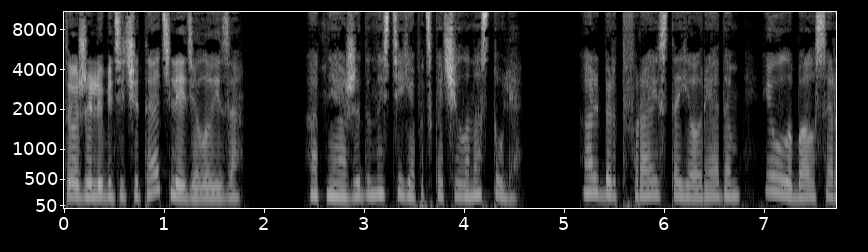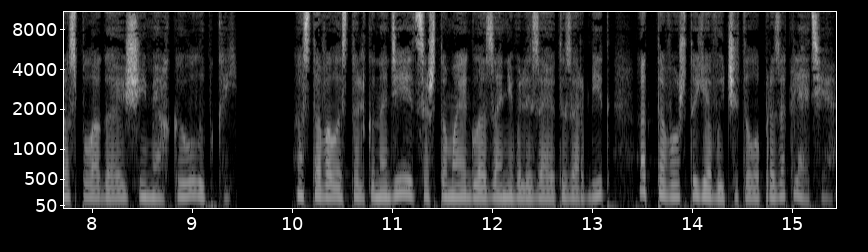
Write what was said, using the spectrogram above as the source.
«Тоже любите читать, леди Луиза?» От неожиданности я подскочила на стуле. Альберт Фрай стоял рядом и улыбался располагающей мягкой улыбкой. Оставалось только надеяться, что мои глаза не вылезают из орбит от того, что я вычитала про заклятие.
